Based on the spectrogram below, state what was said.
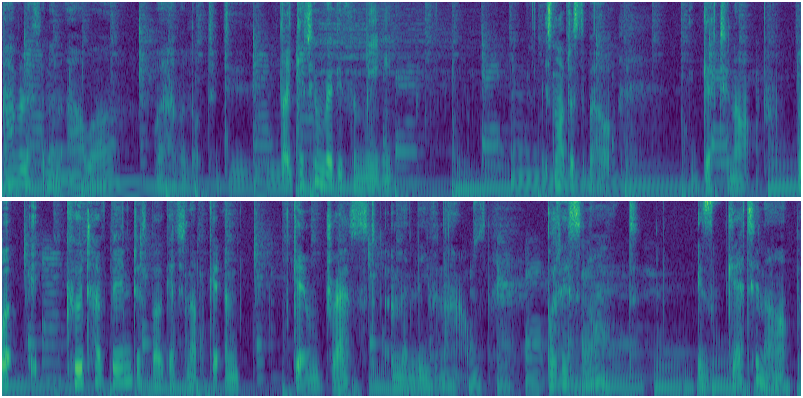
I have less than an hour, but I have a lot to do. Like getting ready for me, it's not just about getting up. Well, it could have been just about getting up, getting getting dressed, and then leaving the house, but it's not. It's getting up,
